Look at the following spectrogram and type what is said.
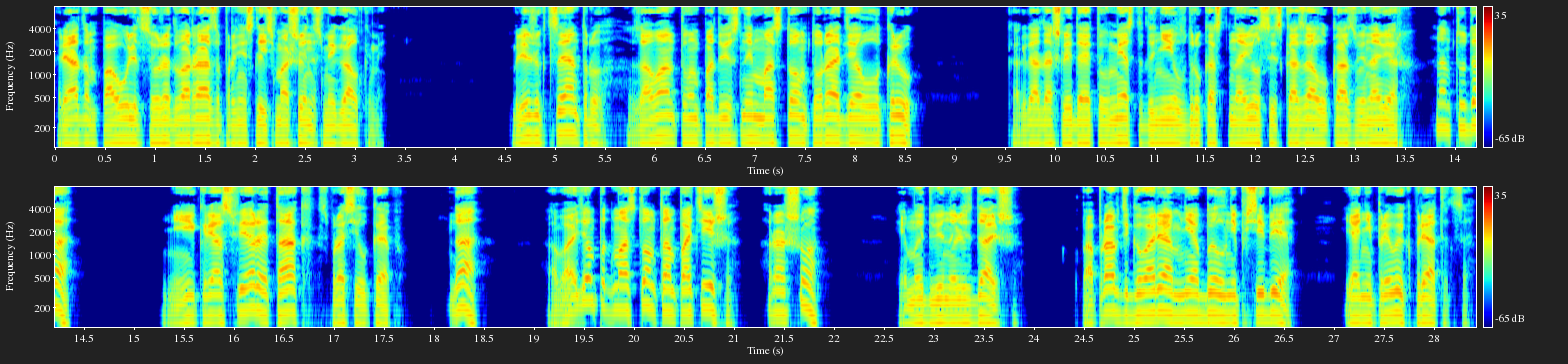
Рядом по улице уже два раза пронеслись машины с мигалками. Ближе к центру, за вантовым подвесным мостом, Тура делала крюк. Когда дошли до этого места, Даниил вдруг остановился и сказал, указывая наверх, «Нам туда». «Не криосферы, так?» — спросил Кэп. «Да. Обойдем под мостом, там потише». «Хорошо». И мы двинулись дальше. По правде говоря, мне было не по себе. Я не привык прятаться,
